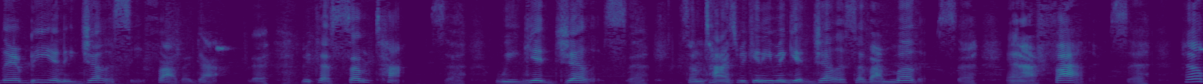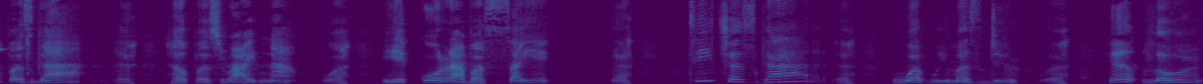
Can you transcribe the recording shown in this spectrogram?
there be any jealousy, Father God, uh, because sometimes uh, we get jealous. Sometimes we can even get jealous of our mothers and our fathers. Help us, God. Help us right now. Teach us, God, what we must do. help, Lord.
